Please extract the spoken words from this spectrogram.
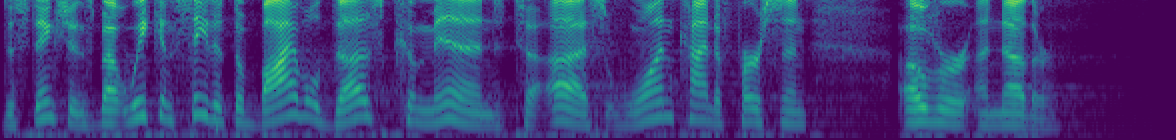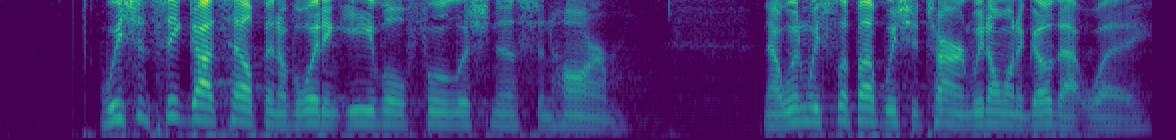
distinctions, but we can see that the Bible does commend to us one kind of person over another. We should seek God's help in avoiding evil, foolishness, and harm. Now, when we slip up, we should turn. We don't want to go that way.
